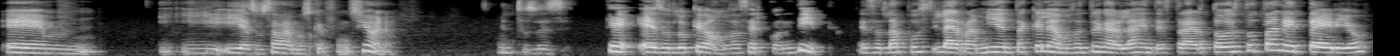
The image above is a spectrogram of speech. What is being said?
Eh, y, eso sabemos que funciona. Entonces, que eso es lo que vamos a hacer con Deep. Esa es la, la herramienta que le vamos a entregar a la gente, es traer todo esto tan etéreo.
